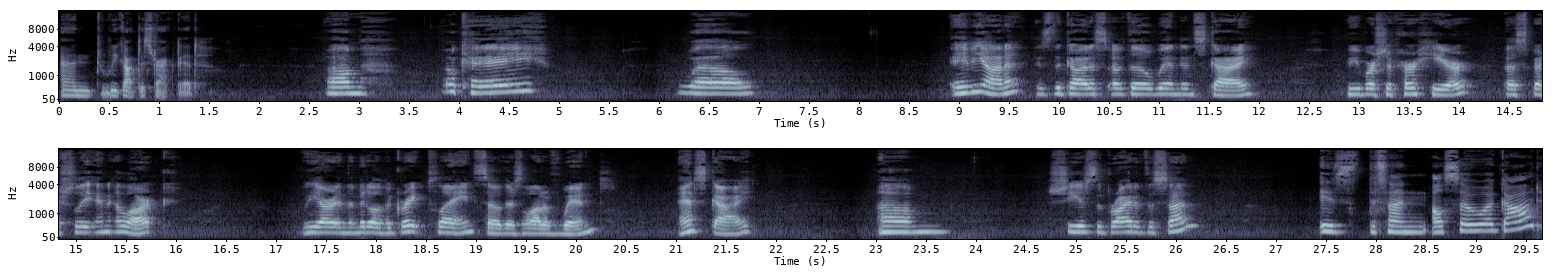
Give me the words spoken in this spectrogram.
and we got distracted. um, okay. Well, Aviana is the goddess of the wind and sky. We worship her here, especially in Ilark. We are in the middle of a great plain, so there's a lot of wind and sky. Um, she is the bride of the sun? Is the sun also a god?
